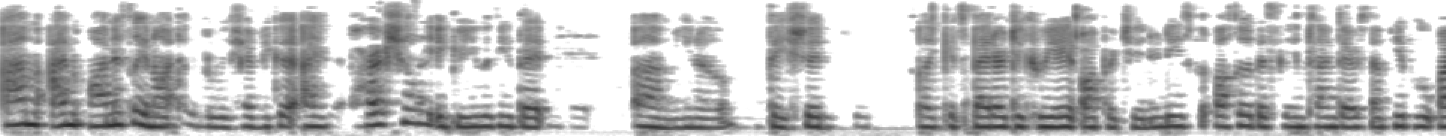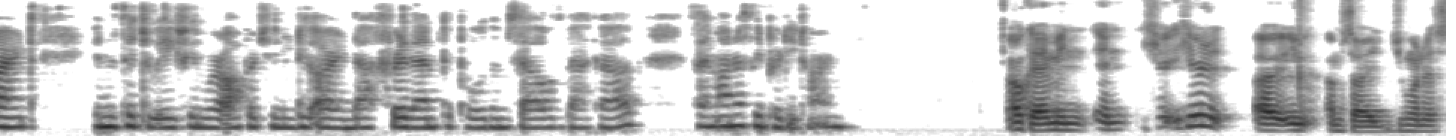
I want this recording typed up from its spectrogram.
Um, I'm honestly not totally sure because I partially agree with you that, um, you know, they should like it's better to create opportunities, but also at the same time, there are some people who aren't in the situation where opportunities are enough for them to pull themselves back up. So I'm honestly pretty torn. Okay, I mean, and here, here, uh, you, I'm sorry. Do you want to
